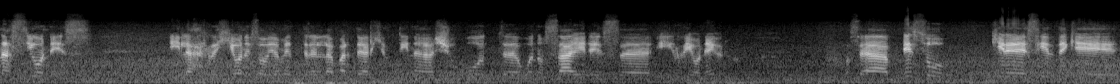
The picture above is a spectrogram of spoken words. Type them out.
naciones y las regiones obviamente eran la parte de Argentina, Chubut, eh, Buenos Aires eh, y Río Negro. O sea, eso quiere decir de que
